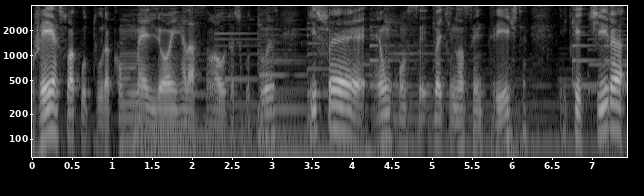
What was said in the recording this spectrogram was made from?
ver a sua cultura como melhor em relação a outras culturas, isso é, é um conceito etnocentrista e que tira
